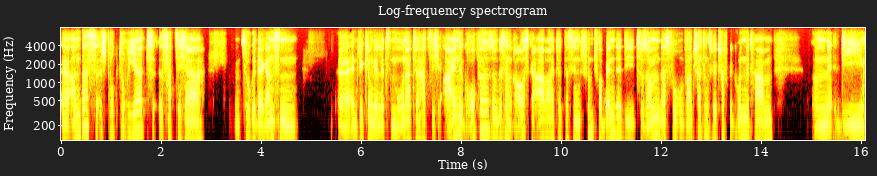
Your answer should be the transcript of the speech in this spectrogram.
äh, anders strukturiert. Es hat sich ja im Zuge der ganzen äh, Entwicklung der letzten Monate hat sich eine Gruppe so ein bisschen rausgearbeitet. Das sind fünf Verbände, die zusammen das Forum Veranstaltungswirtschaft gegründet haben die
